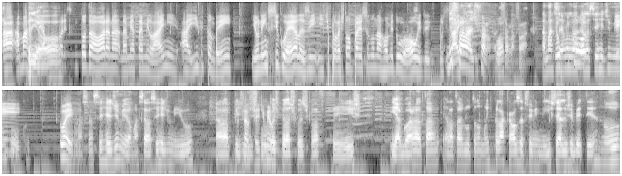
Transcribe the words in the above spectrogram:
a, a Marcela aparecendo toda hora na, na minha timeline, a Ivy também. E eu nem sigo elas, e, e, tipo, elas estão aparecendo na home do LoL e do, do Deixa eu site. falar, deixa eu falar, deixa falar, falar. A Marcela, fico- ela, ela se redimiu um Ei. pouco. Oi. A Marcela se redimiu, a Marcela se redimiu. Ela pediu desculpas redimiu? pelas coisas que ela fez. E agora ela tá, ela tá lutando muito pela causa feminista e LGBT no,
